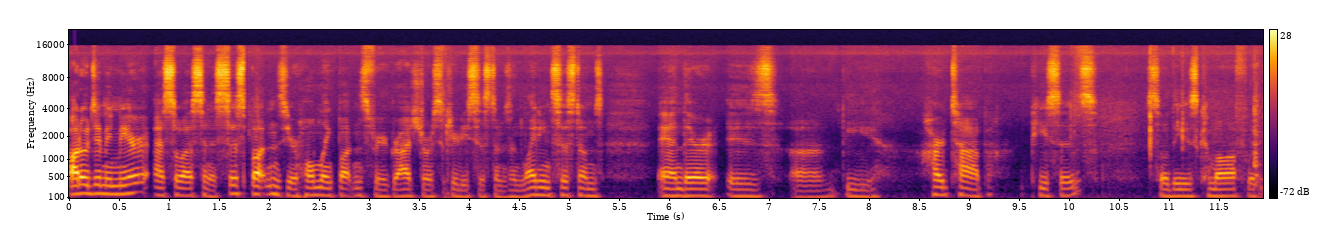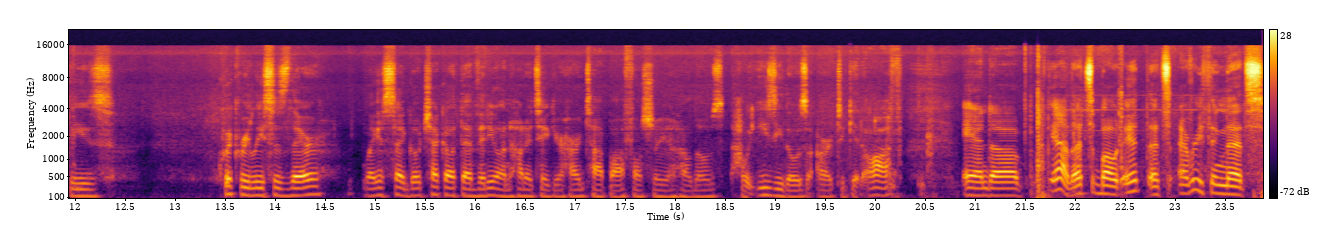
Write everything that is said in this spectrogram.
Auto dimming mirror, SOS and assist buttons, your home link buttons for your garage door security systems and lighting systems. And there is uh, the hardtop pieces. So these come off with these quick releases there. Like I said, go check out that video on how to take your hardtop off. I'll show you how those, how easy those are to get off. And uh, yeah, that's about it. That's everything that's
